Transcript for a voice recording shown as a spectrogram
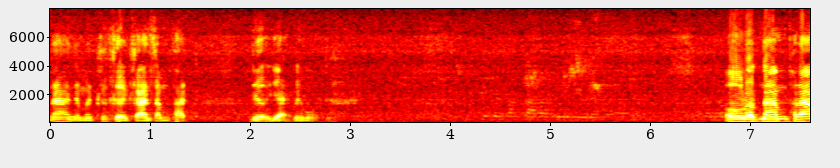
หน้าเนี่ยมันก็เกิดการสัมผัส เยอะแยะไปหมดโอ้รดน้ำพระ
